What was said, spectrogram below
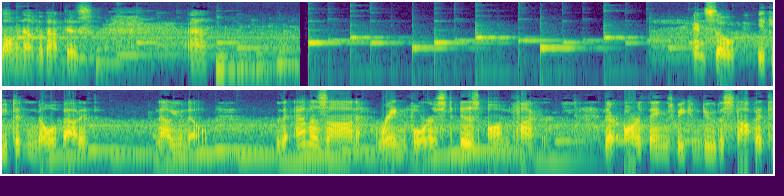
long enough about this. Uh, and so, if you didn't know about it, now you know. The Amazon rainforest is on fire. There are things we can do to stop it,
